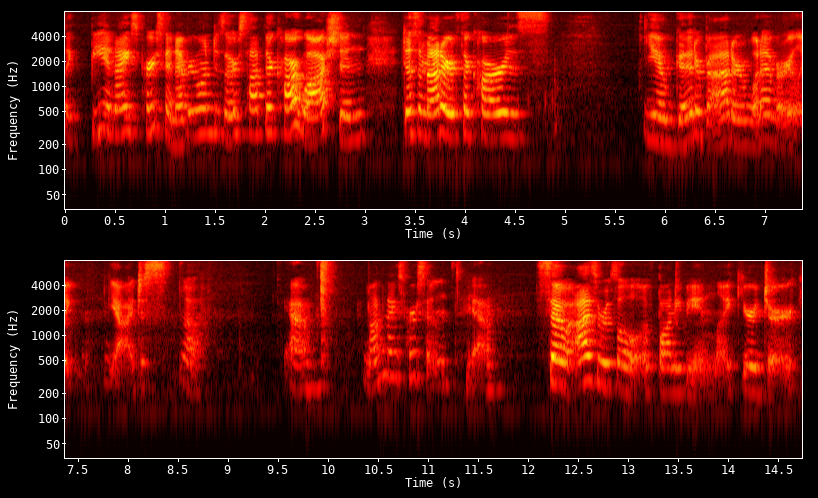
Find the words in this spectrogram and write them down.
like be a nice person. Everyone deserves to have their car washed, and it doesn't matter if their car is, you know, good or bad or whatever. Like, yeah, I just, uh, Yeah. not a nice person. Yeah. So as a result of Bonnie being like, you're a jerk,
